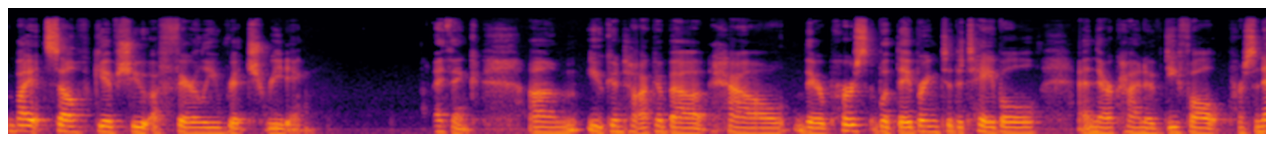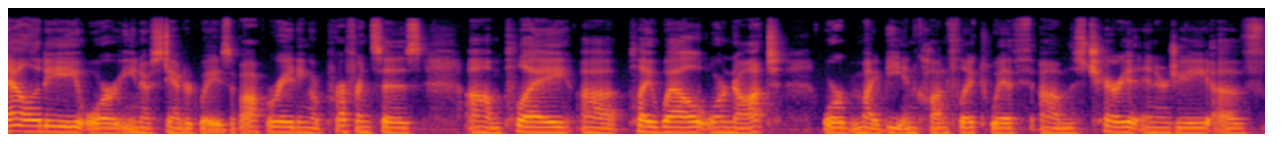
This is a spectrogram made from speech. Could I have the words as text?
by itself gives you a fairly rich reading. I think um, you can talk about how their person, what they bring to the table, and their kind of default personality, or you know, standard ways of operating or preferences, um, play uh, play well or not, or might be in conflict with um, this chariot energy of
